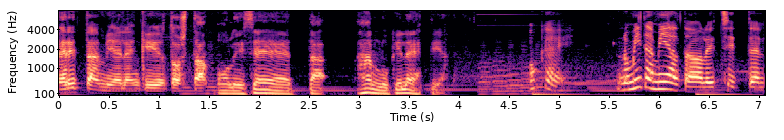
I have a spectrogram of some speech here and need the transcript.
erittäin mielenkiintoista? Oli se, että hän luki lehtiä. Okei. No mitä mieltä olit sitten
